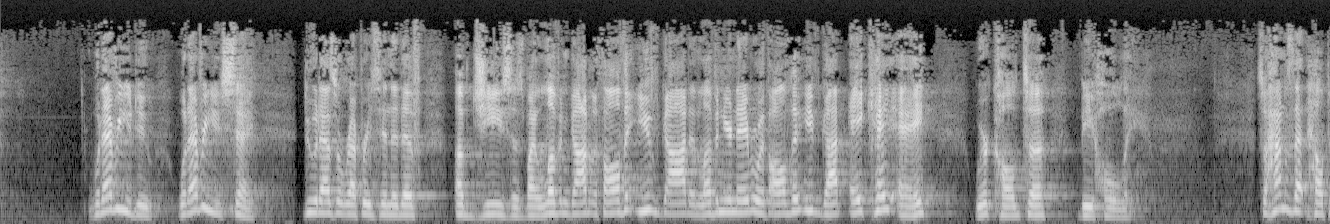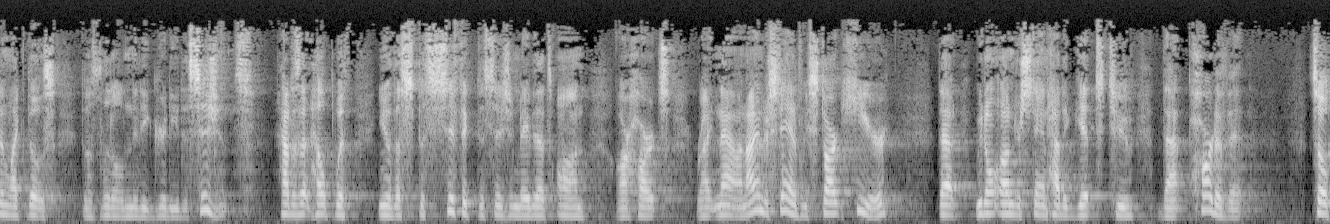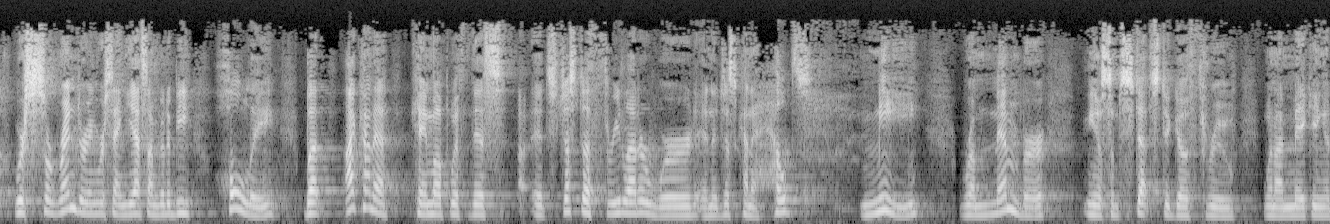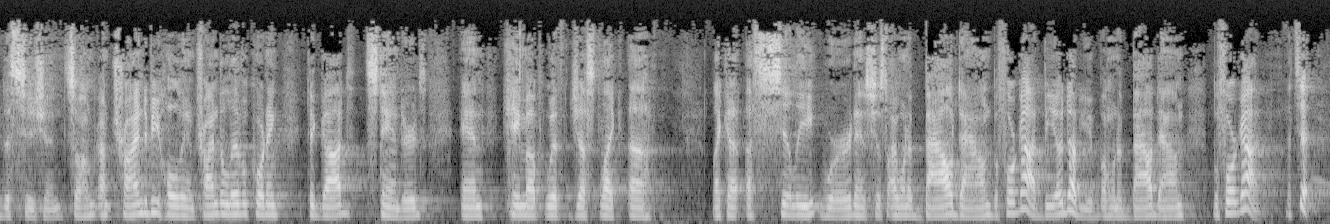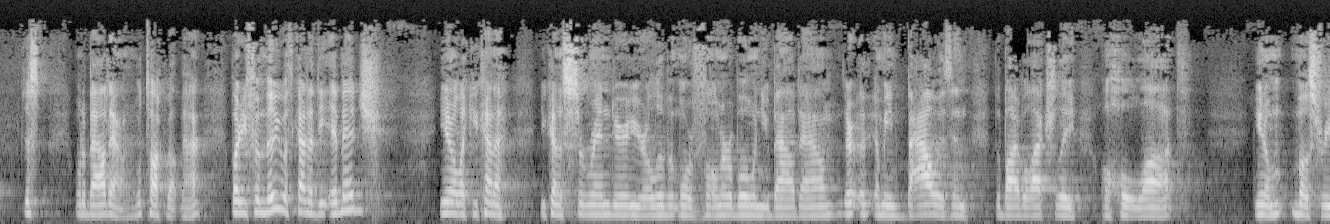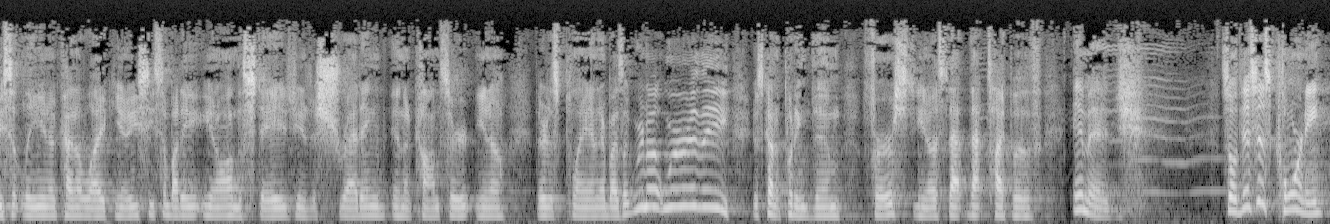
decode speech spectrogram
Whatever you do, whatever you say, do it as a representative of Jesus by loving God with all that you've got and loving your neighbor with all that you've got, aka, we're called to be holy. So how does that help in like those, those little nitty gritty decisions? How does that help with, you know, the specific decision maybe that's on our hearts right now? And I understand if we start here, that we don't understand how to get to that part of it. So we're surrendering. We're saying, yes, I'm going to be holy. But I kind of came up with this. It's just a three letter word and it just kind of helps me remember, you know, some steps to go through when I'm making a decision. So I'm, I'm trying to be holy. I'm trying to live according to God's standards and came up with just like a like a, a, silly word, and it's just, I want to bow down before God. B-O-W. I want to bow down before God. That's it. Just want to bow down. We'll talk about that. But are you familiar with kind of the image? You know, like you kind of, you kind of surrender. You're a little bit more vulnerable when you bow down. There, I mean, bow is in the Bible actually a whole lot you know, most recently, you know, kind of like, you know, you see somebody, you know, on the stage, you know, just shredding in a concert, you know, they're just playing. Everybody's like, we're not worthy. It's kind of putting them first. You know, it's that, that type of image. So this is corny.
